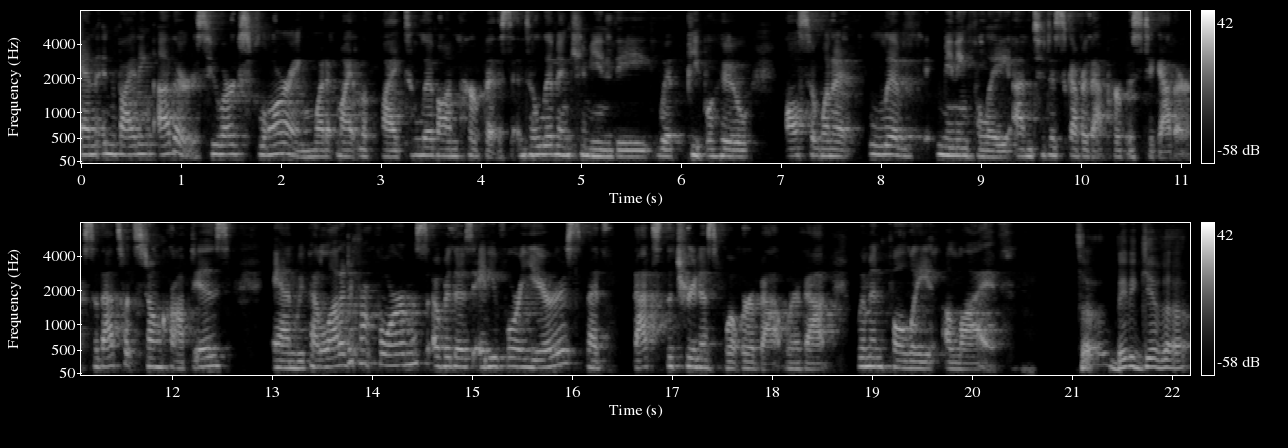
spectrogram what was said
and inviting others who are exploring what it might look like to live on purpose and to live in community with people who also want to live meaningfully and um, to discover that purpose together. So that's what Stonecroft is. And we've had a lot of different forms over those 84 years, but that's the trueness of what we're about. We're about women fully alive. So maybe give a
